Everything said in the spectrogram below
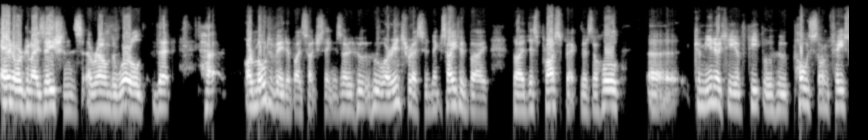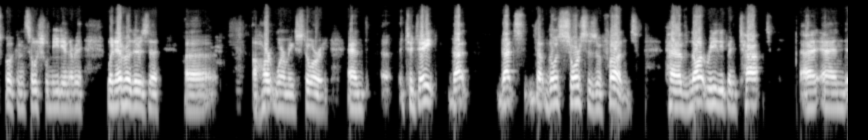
and organizations around the world that are motivated by such things, or who, who are interested and excited by, by this prospect. There's a whole uh, community of people who post on Facebook and social media and everything whenever there's a, uh, a heartwarming story. And uh, to date, that that's that, those sources of funds have not really been tapped uh, and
